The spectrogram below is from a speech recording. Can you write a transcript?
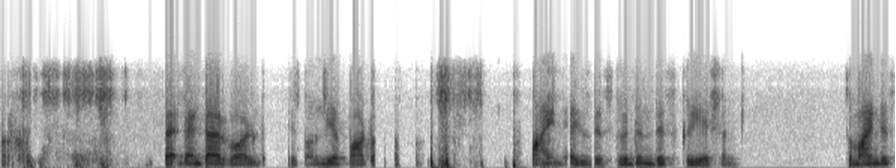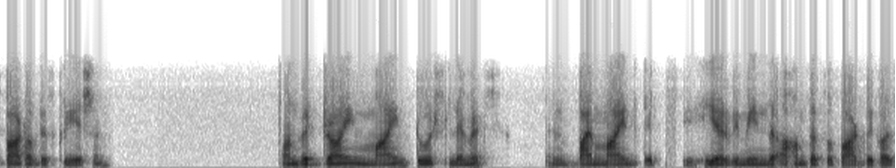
uh, the, entire world is only a part of the mind. Exists within this creation. So mind is part of this creation. On withdrawing mind to its limits and by mind it, here we mean the aham tattva part because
